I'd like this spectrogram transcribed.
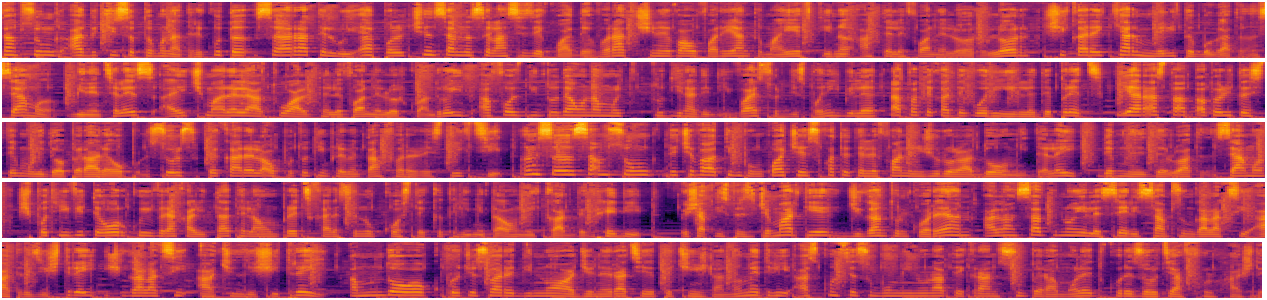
Samsung a decis săptămâna trecută să arate lui Apple ce înseamnă să lanseze cu adevărat cineva o variantă mai ieftină a telefoanelor lor și care chiar merită băgată în seamă. Bineînțeles, aici marele atu al telefoanelor cu Android a fost dintotdeauna multitudinea de device-uri disponibile la toate categoriile de preț, iar asta datorită sistemului de operare open source pe care l-au putut implementa fără restricții. Însă Samsung de ceva timp încoace scoate telefoane în jurul la 2000 de lei, demne de luat în seamă și potrivite oricui vrea calitate la un preț care să nu coste cât limita unui card de credit. Pe 17 martie, gigantul corean a lansat noile serii Samsung Galaxy A33 și Galaxy A53, amândouă cu procesoare din noua generație pe 5 nanometri, ascunse sub un minunat ecran Super AMOLED cu rezoluția Full HD+.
